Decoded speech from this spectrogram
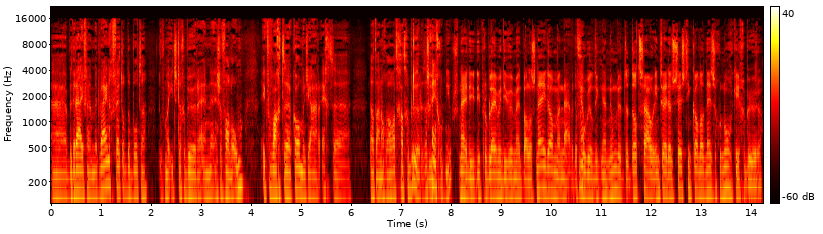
Eh, bedrijven met weinig vet op de botten. Er hoeft maar iets te gebeuren en, en ze vallen om. Ik verwacht eh, komend jaar echt eh, dat daar nog wel wat gaat gebeuren. Dat is geen goed nieuws. Nee, die, die problemen die we met Ballas Nedam, en nou, de voorbeelden die ik net noemde, dat, dat zou in 2016 kan dat net zo goed nog een keer gebeuren.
